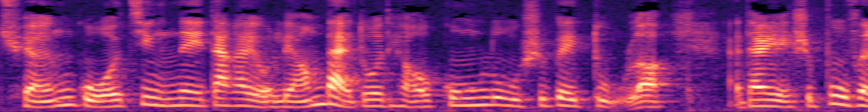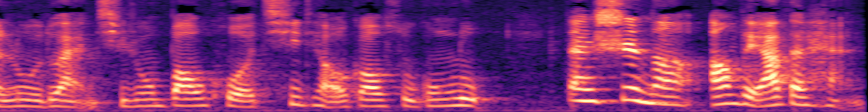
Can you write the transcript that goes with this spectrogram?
全国境内大概有两百多条公路是被堵了啊，但是也是部分路段，其中包括七条高速公路。但是呢，on the other hand，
